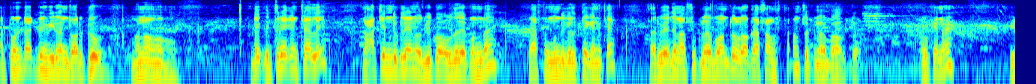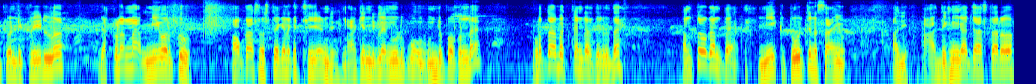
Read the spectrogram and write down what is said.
అటువంటి వాటిని వీలంత వరకు మనం అంటే వ్యతిరేకించాలి. నాకెందుకు లేని వదులుకో వదిలేకుండా కాస్త ముందుకెళ్తే కనుక సర్వేజన సుఖ్నోభవంతు లోకా సంస్థ సుఖ్నోభవంతు. ఓకేనా? ఇటువంటి క్రీడల్లో ఎక్కడన్నా మీ వరకు అవకాశం వస్తే కనుక చేయండి. నాకెందుకులే ఉండిపో ఉండిపోకుండా వృతా భక్తి అంటారు కదా? ఎంతో కొంత మీకు తోచిన సాయం. అది ఆర్థికంగా చేస్తారో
